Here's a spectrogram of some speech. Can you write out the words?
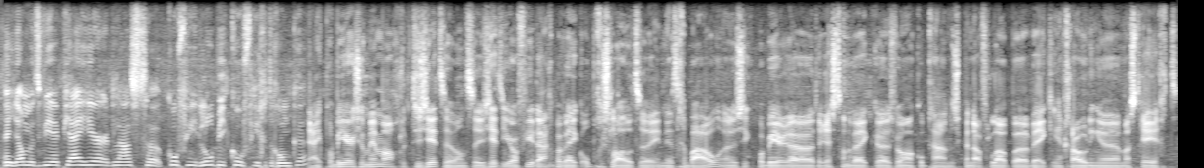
En Jan, met wie heb jij hier het laatste koffie, lobby koffie gedronken? Ja, ik probeer zo min mogelijk te zitten, want je zit hier al vier dagen per week opgesloten in dit gebouw. Dus ik probeer uh, de rest van de week zo mogelijk op te gaan. Dus ik ben de afgelopen weken in Groningen, Maastricht,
